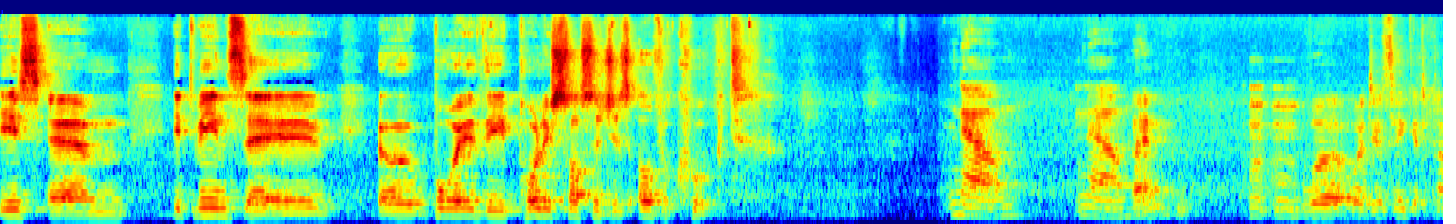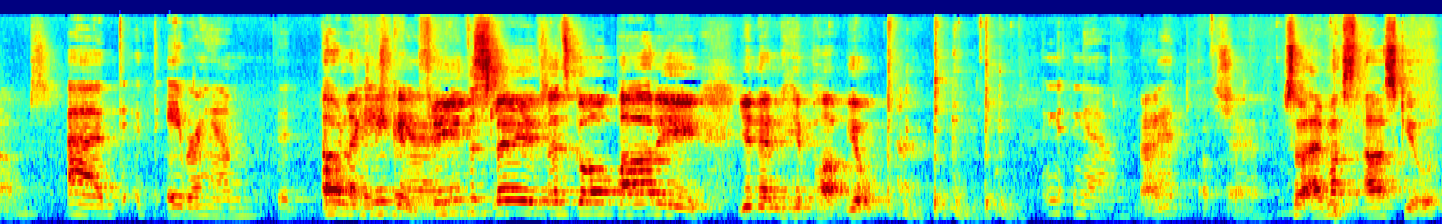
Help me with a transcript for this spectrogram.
is, um, it means, uh, uh, boy, the Polish sausage is overcooked. No, no. Right? Where, where do you think it comes? Uh, D- Abraham. The Oh, like Lincoln, free the slaves, let's go party. You then hip hop, yo. No. Uh, Okay. Sure. So I must ask you,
